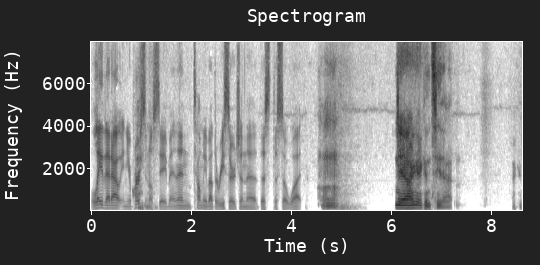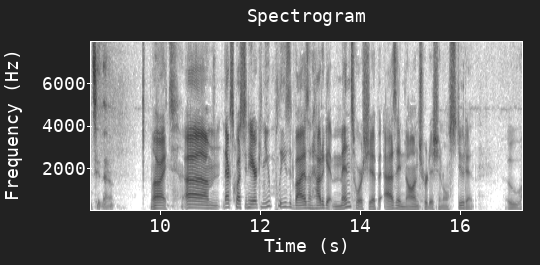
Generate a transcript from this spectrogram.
Lay that out in your personal statement, and then tell me about the research and the the, the so what. Mm. Yeah, I, I can see that. I can see that. All right. Um, next question here. Can you please advise on how to get mentorship as a non traditional student? Ooh.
